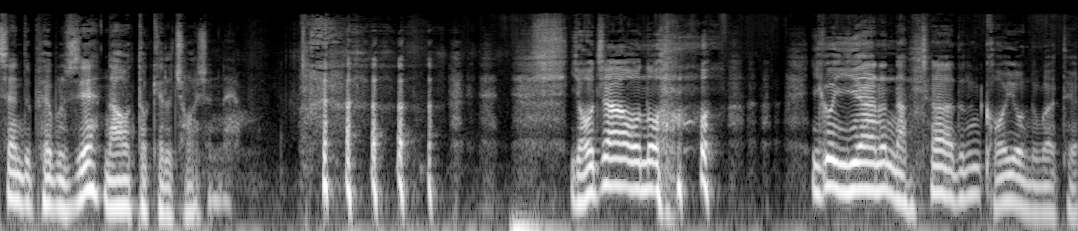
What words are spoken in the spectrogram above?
샌드 페블즈의 나 어떡해를 청하셨네요. 여자 언어 이거 이해하는 남자들은 거의 없는 것 같아요.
